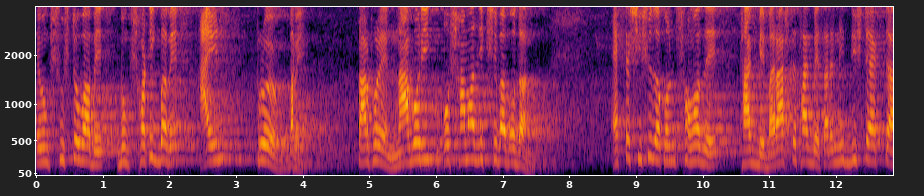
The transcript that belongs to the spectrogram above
এবং সুষ্ঠুভাবে এবং সঠিকভাবে আইন প্রয়োগ পাবে তারপরে নাগরিক ও সামাজিক সেবা প্রদান। একটা শিশু যখন সমাজে থাকবে বা রাষ্ট্রে থাকবে, তার নির্দিষ্ট একটা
